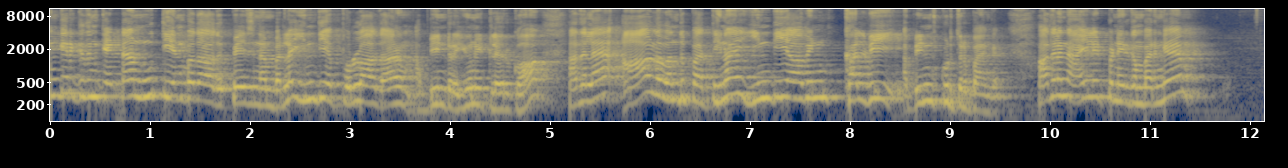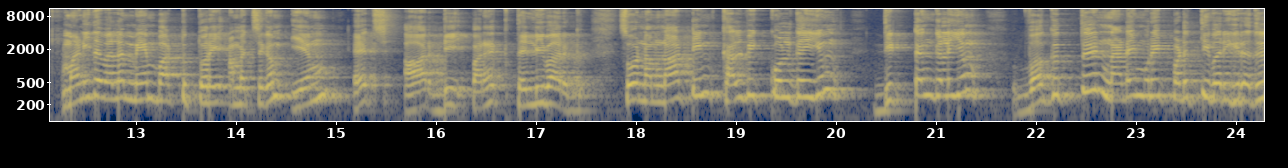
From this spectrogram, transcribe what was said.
எங்க இருக்குதுன்னு கேட்டால் நூற்றி எண்பதாவது பேஜ் நம்பரில் இந்திய பொருளாதாரம் அப்படின்ற யூனிட்ல இருக்கும். அதில் ஆளை வந்து பார்த்தீங்கன்னா இந்தியாவின் கல்வி அப்படின்னு கொடுத்துருப்பாங்க. அதில் நான் ஹைலைட் பண்ணியிருக்கேன் பாருங்க. மனிதவள மேம்பாட்டுத்துறை அமைச்சகம் எம்ஹெச்ஆர்டி பாருங்க தெளிவாக இருக்கு. ஸோ நம் நாட்டின் கல்விக் கொள்கையும் திட்டங்களையும் வகுத்து நடைமுறைப்படுத்தி வருகிறது.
